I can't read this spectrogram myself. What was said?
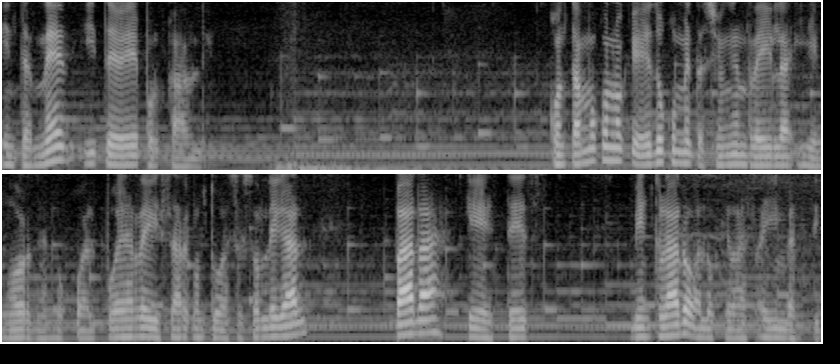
internet y TV por cable. Contamos con lo que es documentación en regla y en orden, lo cual puedes revisar con tu asesor legal para que estés bien claro a lo que vas a invertir.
